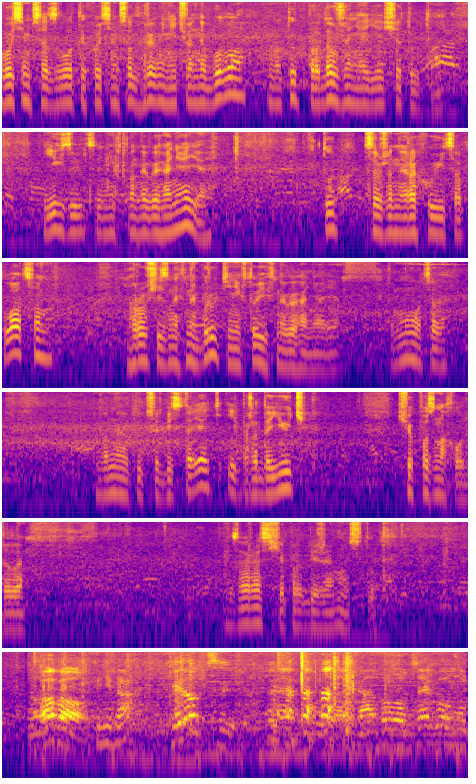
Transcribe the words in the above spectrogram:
80 злотих 800 гривень нічого не було, але тут продовження є ще тут. Їх звідси ніхто не виганяє. Тут це вже не рахується плацом, гроші з них не беруть і ніхто їх не виганяє. Тому це вони тут собі стоять і продають, що познаходили. Zaraz się probierzemy tutaj. Kogo? Ty nie da? Kierowcy. Trzeba było cegłą mu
